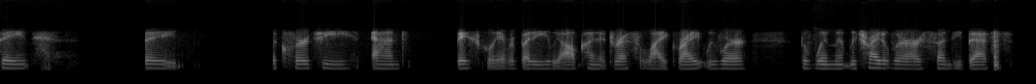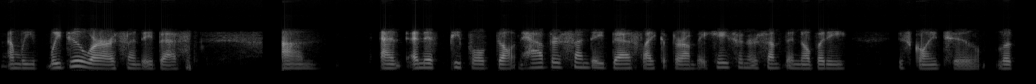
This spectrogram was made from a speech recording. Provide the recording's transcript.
Saints, they, the clergy, and basically everybody, we all kind of dress alike, right? We wear the women, we try to wear our Sunday best, and we, we do wear our Sunday best. Um, and and if people don't have their Sunday best, like if they're on vacation or something, nobody is going to look,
